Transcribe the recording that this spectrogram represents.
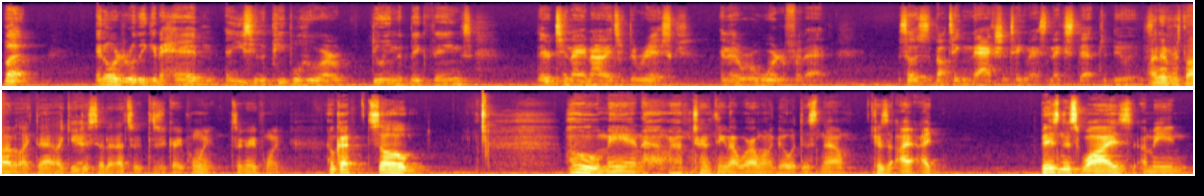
But in order to really get ahead, and you see the people who are doing the big things, they're 1099. They took the risk, and they're rewarded for that. So it's about taking the action, taking that next step to do it. i never thought of it like that like you Yeah. just said that that's a, that's a great point it's a great point okay so oh man i'm trying to think about where i want to go with this now because I, I business wise i mean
